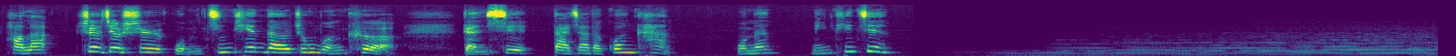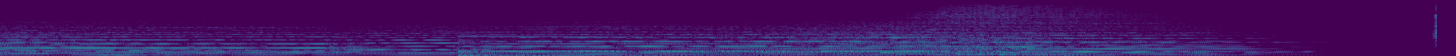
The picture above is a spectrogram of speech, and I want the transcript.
好了，这就是我们今天的中文课，感谢大家的观看，我们明天见。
